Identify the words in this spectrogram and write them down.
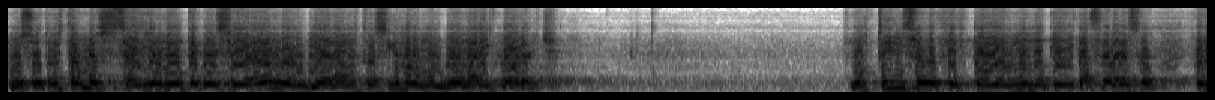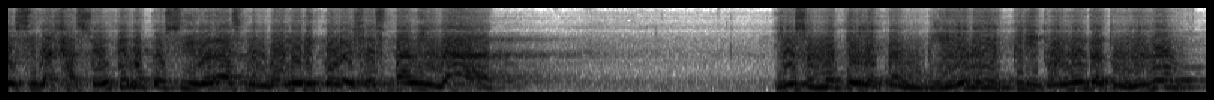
Nosotros estamos seriamente considerando enviar a nuestros hijos a Montgomery College. No estoy diciendo que todo el mundo tiene que hacer eso, pero si la razón que no consideras Montgomery College es vanidad, y eso es lo que le conviene espiritualmente a tu hijo,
